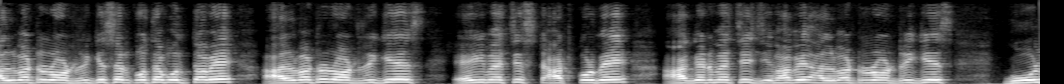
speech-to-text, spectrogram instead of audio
আলবাটো রড্রিগেসের কথা বলতে হবে। আলবাটো রড্রিগেস এই ম্যাচে স্টার্ট করবে। আগের ম্যাচে যেভাবে আলবাটো রড্রিগেস গোল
